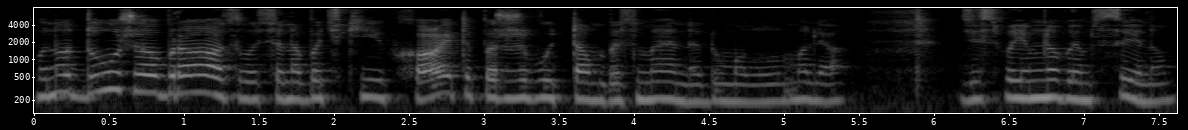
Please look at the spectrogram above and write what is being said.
Воно дуже образилося на батьків, хай тепер живуть там без мене, думало маля, зі своїм новим сином.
